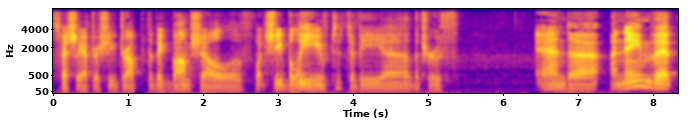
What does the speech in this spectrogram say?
especially after she dropped the big bombshell of what she believed to be uh, the truth, and uh, a name that,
